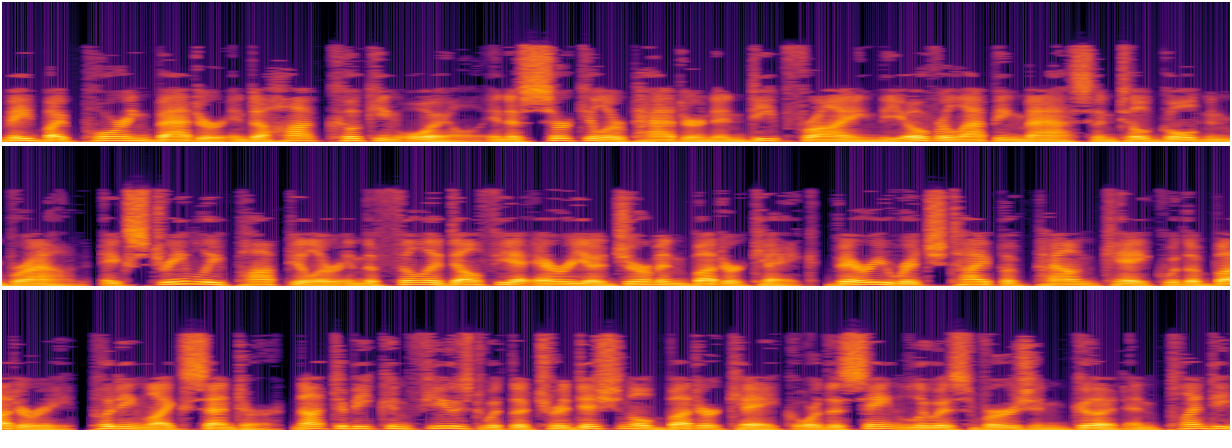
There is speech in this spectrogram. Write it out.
made by pouring batter into hot cooking oil in a circular pattern and deep frying the overlapping mass until golden brown. Extremely popular in the Philadelphia area German butter cake, very rich type of pound cake with a buttery, pudding-like center, not to be confused with the traditional butter cake or the St. Louis version good and plenty.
